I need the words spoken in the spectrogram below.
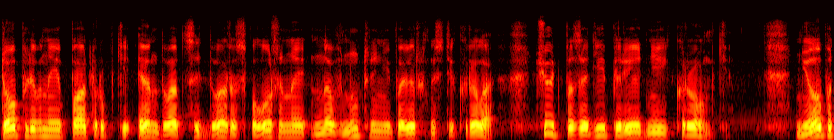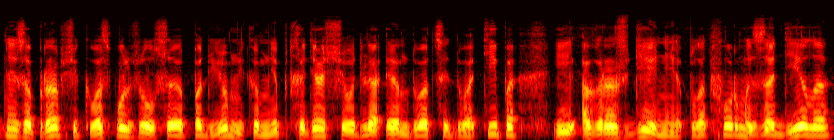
Топливные патрубки Н-22 расположены на внутренней поверхности крыла, чуть позади передней кромки. Неопытный заправщик воспользовался подъемником неподходящего для Н-22 типа и ограждение платформы задело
